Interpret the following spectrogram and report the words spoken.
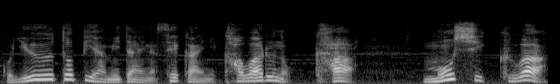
こうユートピアみたいな世界に変わるのかもしくは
